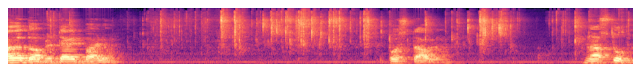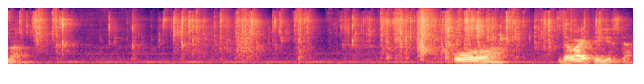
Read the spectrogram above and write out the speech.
Але добре, 9 балів. Поставлю. Наступна. О, давайте їсти.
